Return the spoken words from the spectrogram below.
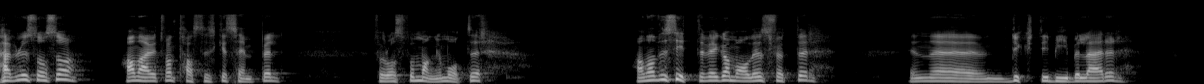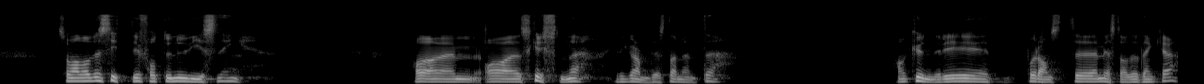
Paulus også, Han er jo et fantastisk eksempel for oss på mange måter. Han hadde sittet ved Gamalies føtter, en eh, dyktig bibellærer som han hadde sittet og fått undervisning av, av skriftene i Det gamle testamentet. Han kunne de på rams det meste av det, tenker jeg.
